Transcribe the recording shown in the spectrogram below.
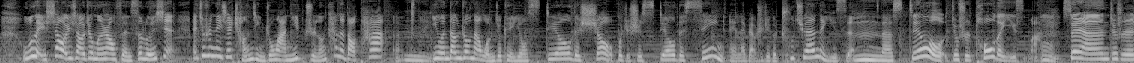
吴磊笑一笑就能让粉丝沦陷。哎，就是那些场景中啊，你只能看得到他。呃嗯，英文当中呢，我们就可以用 steal the show 或者是 steal the scene，哎，来表示这个出圈的意思。嗯，那 steal 就是偷的意思嘛。嗯，虽然就是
